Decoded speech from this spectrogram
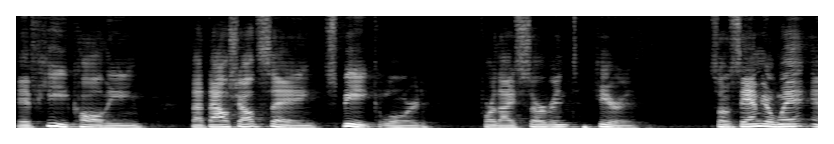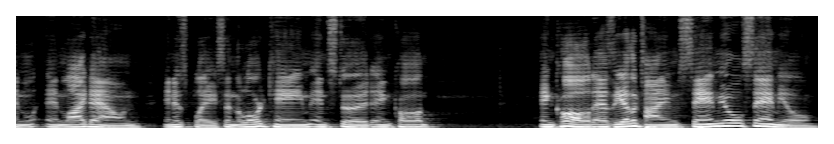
if he call thee, that thou shalt say, Speak, Lord, for thy servant heareth. So Samuel went and, and lie down in his place, and the Lord came and stood and called and called as the other time, Samuel, Samuel.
